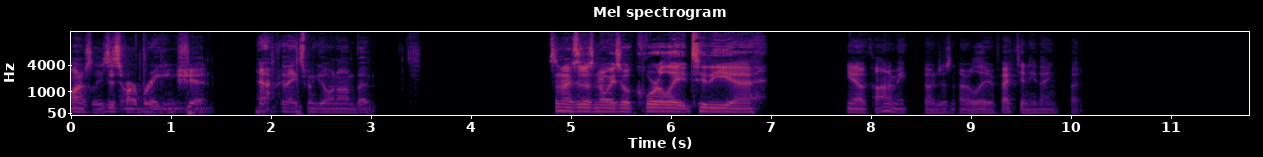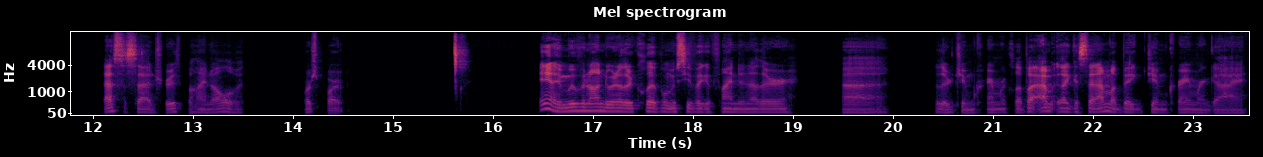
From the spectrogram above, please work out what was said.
Honestly, it's just heartbreaking shit. Everything's been going on, but sometimes it doesn't always correlate to the uh, you know economy, so it doesn't really affect anything. But that's the sad truth behind all of it. Worst part. Anyway, moving on to another clip. Let me see if I can find another uh another Jim Cramer clip. I, am like I said, I'm a big Jim Cramer guy,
